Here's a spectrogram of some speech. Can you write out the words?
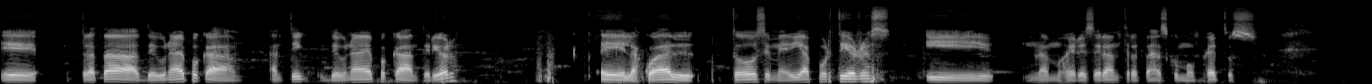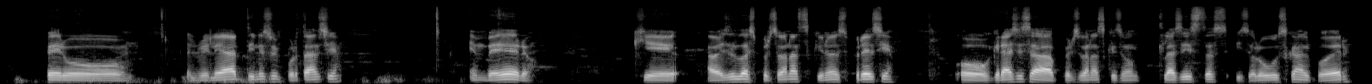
eh, trata de una época de una época anterior, eh, la cual todo se medía por tierras y las mujeres eran tratadas como objetos. Pero el Rey Lear tiene su importancia en ver que a veces las personas que uno desprecia o gracias a personas que son clasistas y solo buscan el poder,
